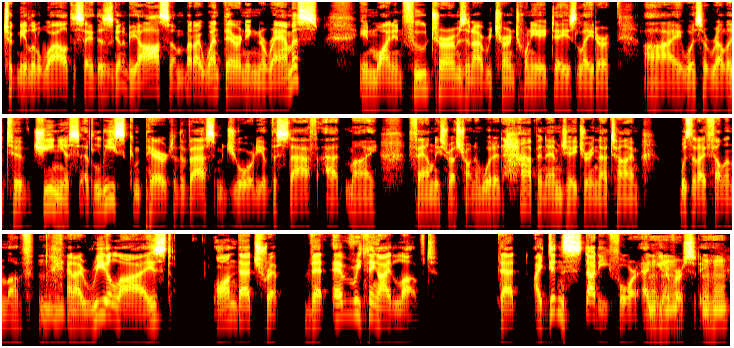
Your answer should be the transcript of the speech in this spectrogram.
took me a little while to say, this is going to be awesome. But I went there in ignoramus in wine and food terms, and I returned 28 days later. I was a relative genius, at least compared to the vast majority of the staff at my family's restaurant. And what had happened, MJ, during that time was that I fell in love. Mm. And I realized on that trip that everything I loved that I didn't study for at mm-hmm. university. Mm-hmm.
